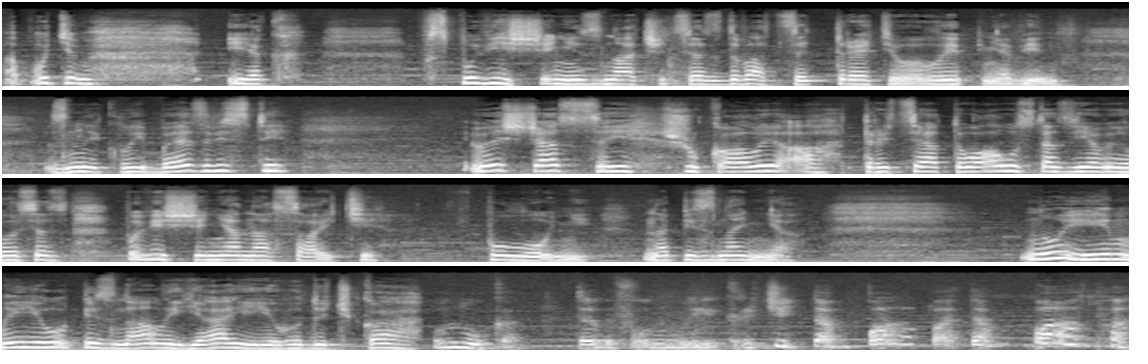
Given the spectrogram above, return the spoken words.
а потім, як в сповіщенні значиться, з 23 липня він зниклий безвісти. Весь час цей шукали, а 30 августа з'явилося сповіщення на сайті полоні на пізнання. Ну і ми його пізнали, я і його дочка. Онука телефонує, кричить: там папа, там папа.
